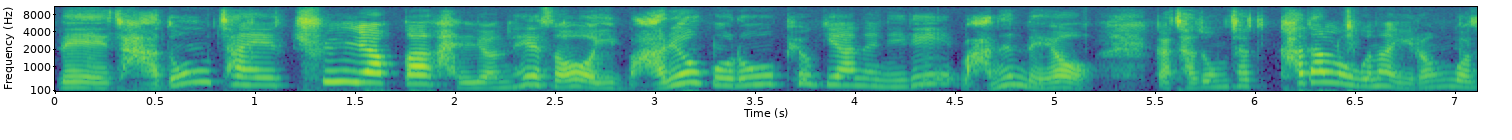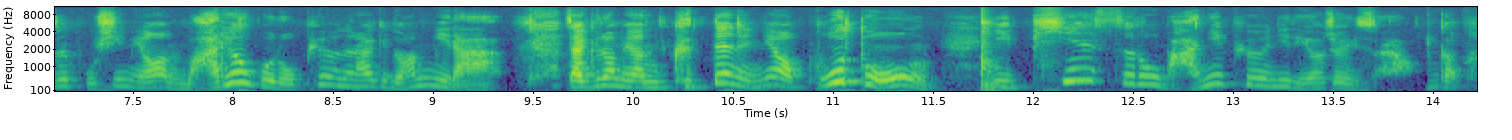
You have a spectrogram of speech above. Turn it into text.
네, 자동차의 출력과 관련해서 이 마력으로 표기하는 일이 많은데요. 그러니까 자동차 카탈로그나 이런 것을 보시면 마력으로 표현을 하기도 합니다. 자, 그러면 그때는요, 보통 이 PS로 많이 표현이 되어져 있어요. 그러니까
